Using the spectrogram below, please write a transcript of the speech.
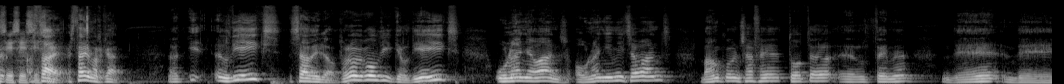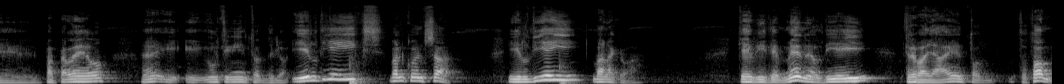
Sí, sí, sí. sí. Estava, estava marcat. I El dia X s'ha d'allò, però vol dir que el dia X, un any abans o un any i mig abans, van començar a fer tot el, tema de, de papeleo eh, i, i ho tenien tot d'allò. I el dia X van començar i el dia Y van acabar. Que evidentment el dia Y treballava tot, tothom,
